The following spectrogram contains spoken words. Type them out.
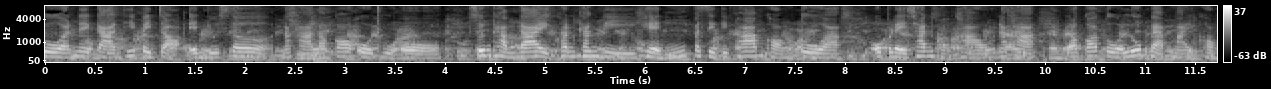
ล้วนๆ ในการที่ไปเจาะ end user นะคะ แล้วก็ O2O ซึ่งทำได้ค่อนข้างดีเห็นประสิทธิภาพของตัว operation ของเขานะคะ แล้วก็ตัวรูปแบบใหม่ของ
